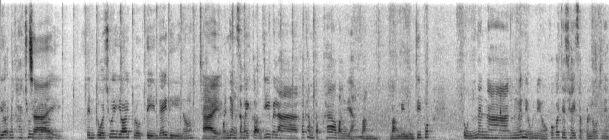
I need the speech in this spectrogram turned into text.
เยอะนะคะ ช่วยใช่ ย่อย เป็นตัวช่วยย่อยโปรตีนได้ดีเนาะ ๆ ใช่ เหมือนอย่างสมัยก่อนที่เวลาเขาทำกับข้าวบางอย่างบางบางเมนูที่พวก ตุ๋นนานๆเนื้อเหนียวเหนียวๆเขาก็จะใช้สับปะรดเนี่ย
